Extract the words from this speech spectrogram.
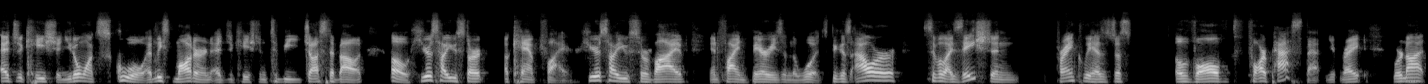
education, you don't want school, at least modern education to be just about, oh, here's how you start a campfire. Here's how you survive and find berries in the woods because our civilization frankly has just evolved far past that, right? We're not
